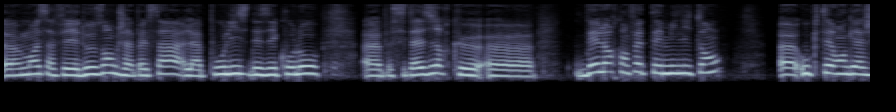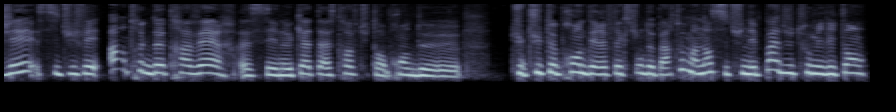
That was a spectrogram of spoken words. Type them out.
Euh, moi, ça fait deux ans que j'appelle ça la police des écolos. Euh, C'est-à-dire que dès lors qu'en fait t'es militant euh, ou que t'es engagé, si tu fais un truc de travers, euh, c'est une catastrophe. Tu t'en prends de tu, tu te prends des réflexions de partout. Maintenant, si tu n'es pas du tout militant,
